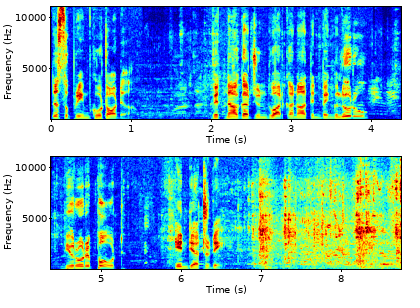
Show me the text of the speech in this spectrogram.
the Supreme Court order. With Nagarjun Dwarkanath in Bengaluru, Bureau Report, India Today. Obrigado.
